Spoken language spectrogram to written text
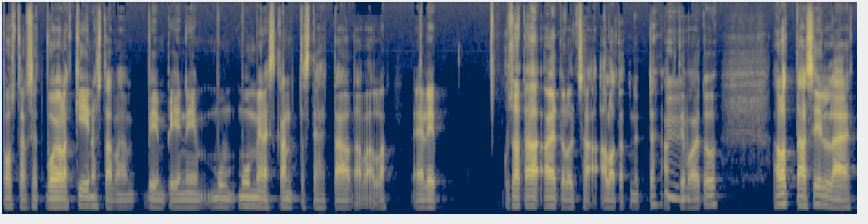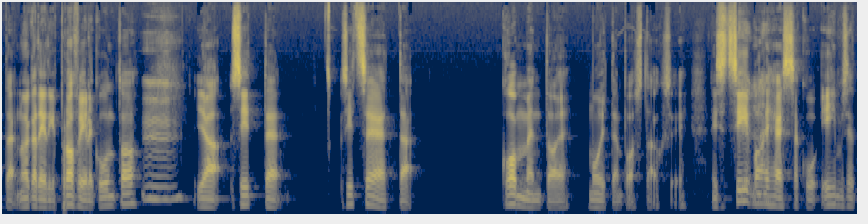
postaukset voi olla kiinnostavampia, niin mun, mun mielestä kannattaisi tehdä tällä tavalla. Eli kun sä oot ajatellut, että sä aloitat nyt, aktivoituu, mm. aloittaa sillä, että no eka tietenkin profiilikuntoa, mm. ja sitten sit se, että kommentoi muiden postauksiin. Niin sitten siinä kyllä. vaiheessa, kun ihmiset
